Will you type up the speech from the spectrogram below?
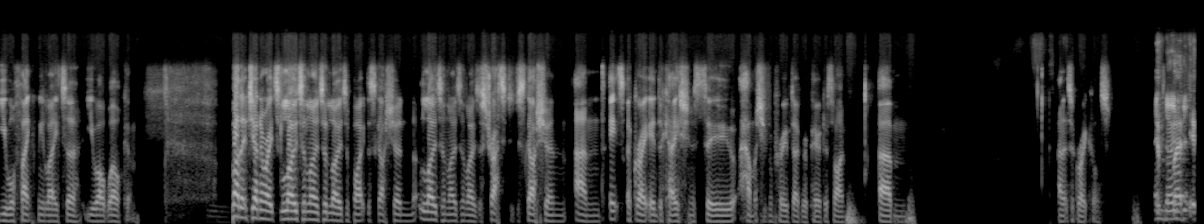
You will thank me later. You are welcome. But it generates loads and loads and loads of bike discussion, loads and loads and loads of strategy discussion, and it's a great indication as to how much you've improved over a period of time. Um, and it's a great course. But if,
